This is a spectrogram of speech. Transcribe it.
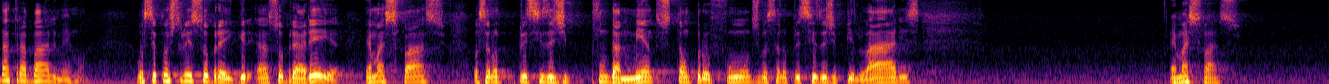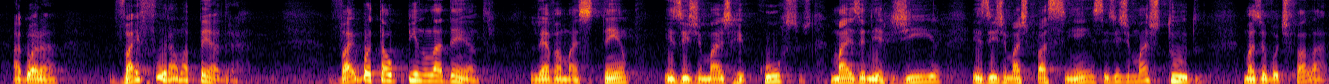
Dá trabalho, meu irmão. Você construir sobre a, igre... Sobre a areia é mais fácil. Você não precisa de fundamentos tão profundos, você não precisa de pilares. É mais fácil. Agora, vai furar uma pedra, vai botar o pino lá dentro, leva mais tempo, exige mais recursos, mais energia, exige mais paciência, exige mais tudo. Mas eu vou te falar,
